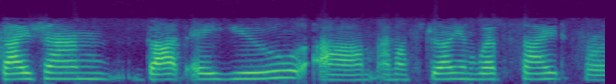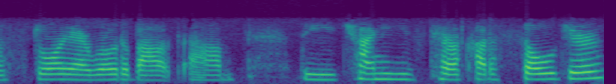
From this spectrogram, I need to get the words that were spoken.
Gaijin.au, um, an Australian website, for a story I wrote about um, the Chinese terracotta soldiers,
